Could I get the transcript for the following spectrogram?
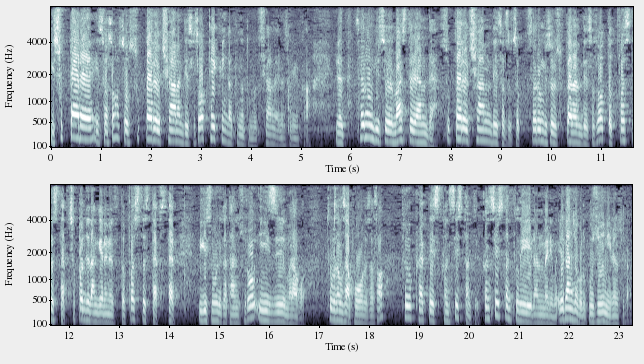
이 숙달에 있어서, 또 숙달을 취하는 데 있어서 테이킹 같은 것도 뭐 취하는 이런 소리니까. 이런 새로운 기술을 마스터리 하는데, 숙달을 취하는 데 있어서, 즉, 새로운 기술을 숙달하는 데 있어서, the first step, 첫 번째 단계는 the first step, step. 이게 좋으니까 단수로 is 뭐라고, to 부정사 보호를 써서, to practice consistently. consistently라는 말이 뭐, 일관적으로, 꾸준히 이런 소리라고.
